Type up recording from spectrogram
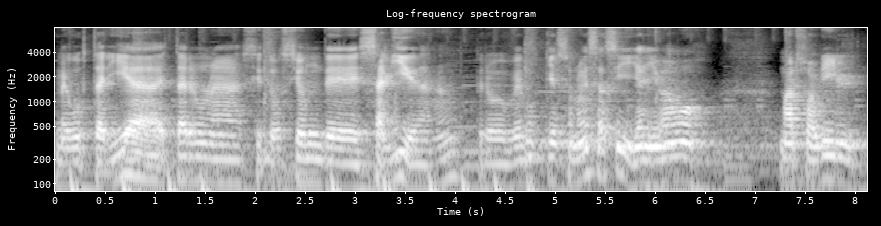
me gustaría estar en una situación de salida, pero vemos que eso no es así. Ya llevamos marzo, abril,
